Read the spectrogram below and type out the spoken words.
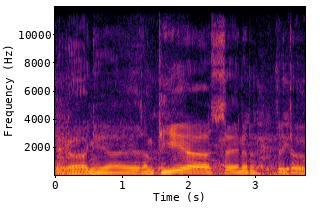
Để ờ, anh ấy ờ, đăng ký xe nữa thôi, giấy tờ.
